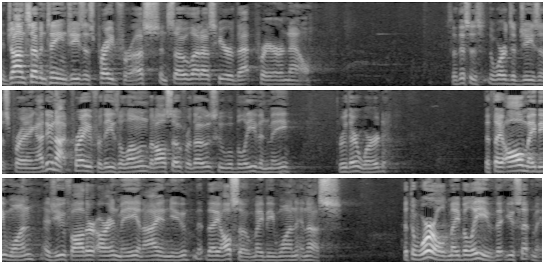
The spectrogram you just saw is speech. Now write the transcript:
In John 17, Jesus prayed for us, and so let us hear that prayer now. So this is the words of Jesus praying. I do not pray for these alone, but also for those who will believe in me through their word, that they all may be one, as you, Father, are in me and I in you, that they also may be one in us, that the world may believe that you sent me.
